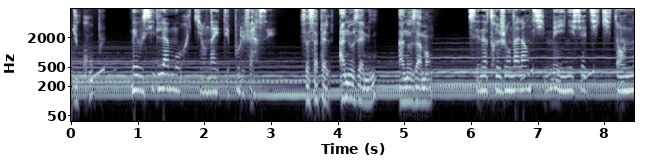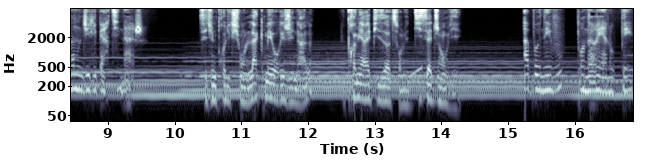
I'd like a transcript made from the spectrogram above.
du couple, mais aussi de l'amour qui en a été bouleversé. ça s'appelle À nos amis, à nos amants. C'est notre journal intime et initiatique dans le monde du libertinage. C'est une production Lacmé originale. Le premier épisode sur le 17 janvier. Abonnez-vous pour ne rien louper.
